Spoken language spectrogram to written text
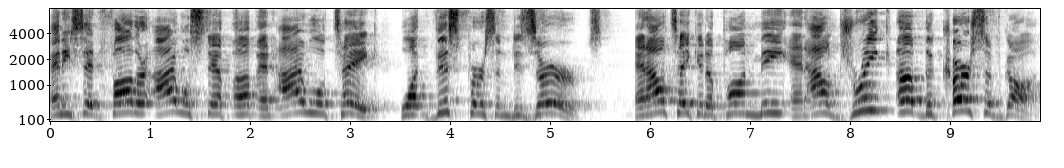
And he said, Father, I will step up and I will take what this person deserves and I'll take it upon me and I'll drink of the curse of God.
